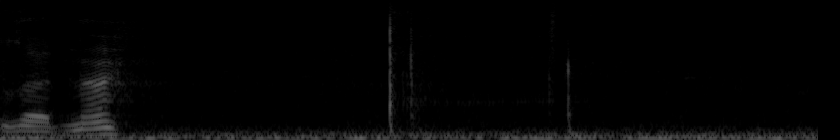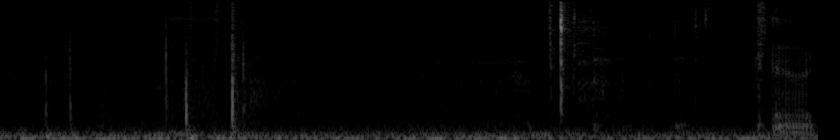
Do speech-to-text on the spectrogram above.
Ладно. Так.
